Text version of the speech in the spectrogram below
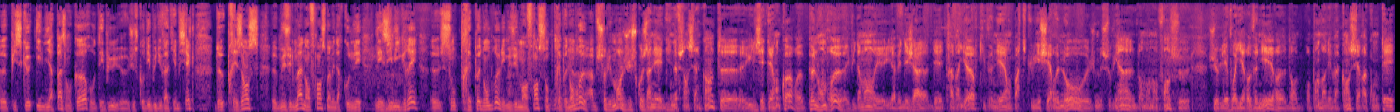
euh, puisqu'il n'y a pas encore, au début, euh, jusqu'au début du XXe siècle, de présence euh, musulmane en France. Mohamed Arkoun, les, les immigrés euh, sont très peu nombreux. Les musulmans en France sont très peu nombreux. Absolument, jusqu'aux années 1950, ils étaient encore peu nombreux. Évidemment, il y avait déjà des travailleurs qui venaient, en particulier chez Renault. Je me souviens, dans mon enfance, je les voyais revenir euh, dans, pendant les vacances et raconter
